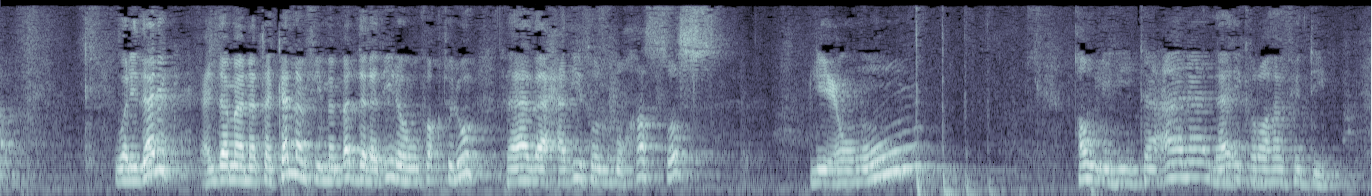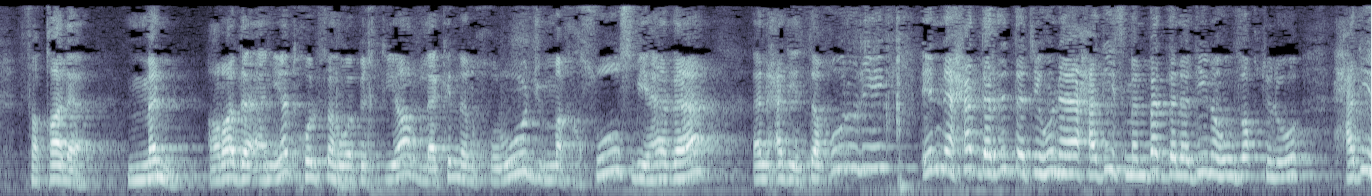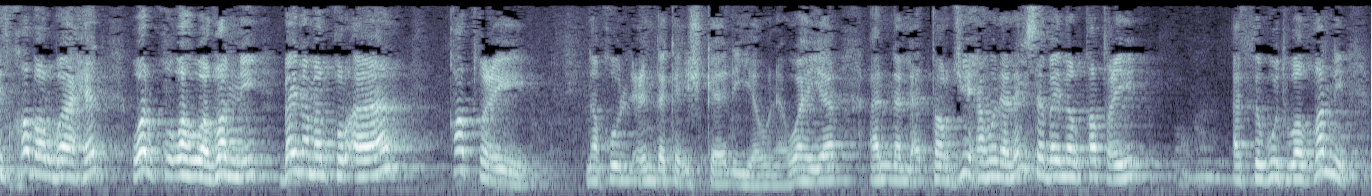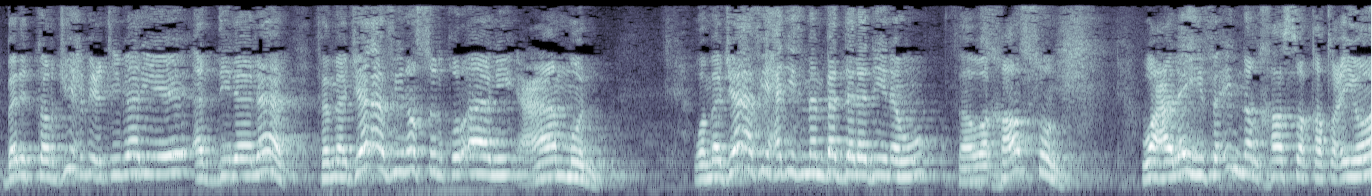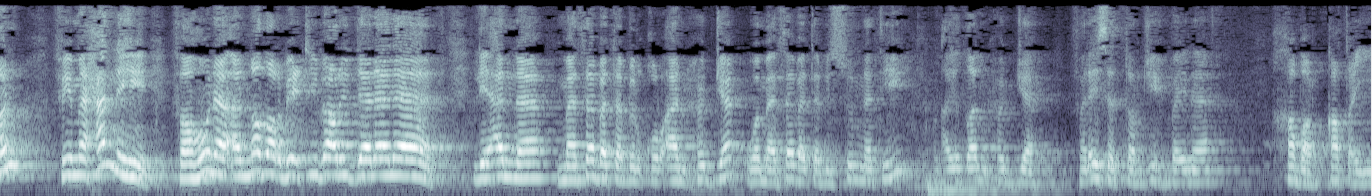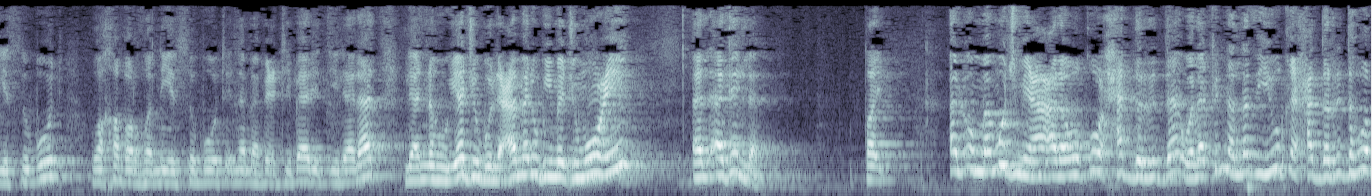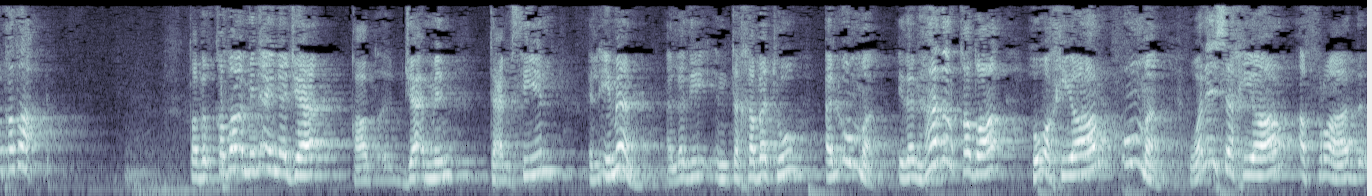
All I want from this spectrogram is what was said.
ولذلك عندما نتكلم في من بدل دينه فاقتلوه فهذا حديث مخصص لعموم قوله تعالى لا إكراه في الدين فقال من أراد أن يدخل فهو باختيار لكن الخروج مخصوص بهذا الحديث. تقول لي إن حد الردة هنا حديث من بدل دينه فاقتلوه. حديث خبر واحد وهو ظني بينما القرآن قطعي. نقول عندك إشكالية هنا وهي أن الترجيح هنا ليس بين القطع الثبوت والظن بل الترجيح باعتبار الدلالات. فما جاء في نص القرآن عام وما جاء في حديث من بدل دينه فهو خاص. وعليه فإن الخاص قطعي في محله. فهنا النظر باعتبار الدلالات لأن ما ثبت بالقرآن حجة وما ثبت بالسنة أيضا حجة. فليس الترجيح بين خبر قطعي الثبوت وخبر ظني الثبوت إنما باعتبار الدلالات لأنه يجب العمل بمجموع الأدلة. طيب. الأمة مجمعة على وقوع حد الردة ولكن الذي يوقع حد الردة هو القضاء. طب القضاء من أين جاء؟ جاء من تمثيل الإمام الذي انتخبته الأمة. إذا هذا القضاء هو خيار أمة وليس خيار أفراد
